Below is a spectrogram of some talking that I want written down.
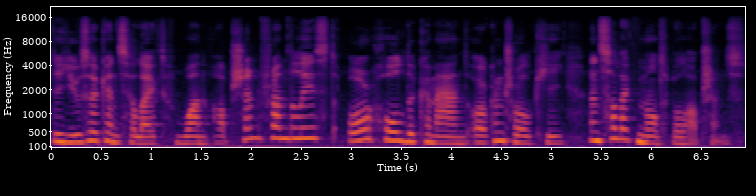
the user can select one option from the list or hold the Command or Control key and select multiple options.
